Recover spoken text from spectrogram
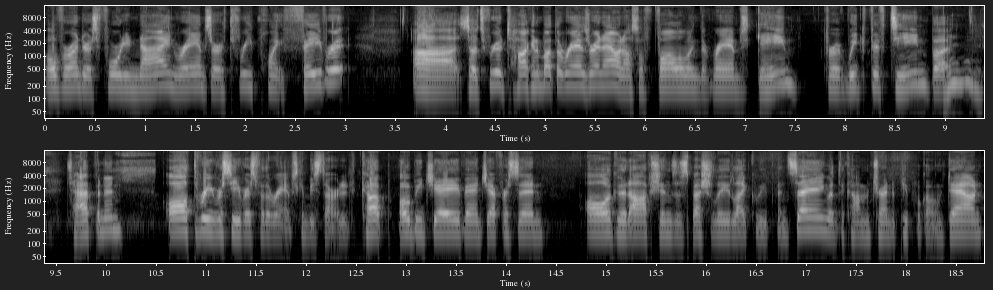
Over under is 49. Rams are a three point favorite. Uh, so it's weird talking about the Rams right now and also following the Rams game for week 15, but it's happening. All three receivers for the Rams can be started Kupp, OBJ, Van Jefferson, all good options, especially like we've been saying with the common trend of people going down.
